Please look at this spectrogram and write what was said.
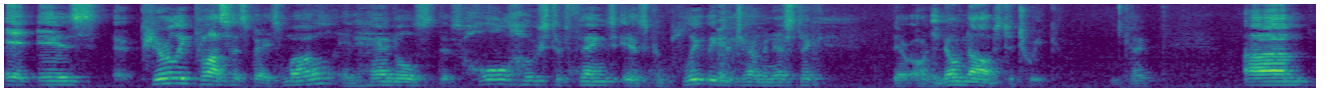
It is a purely process-based model. It handles this whole host of things. It is completely deterministic. There are no knobs to tweak. Okay. Um,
